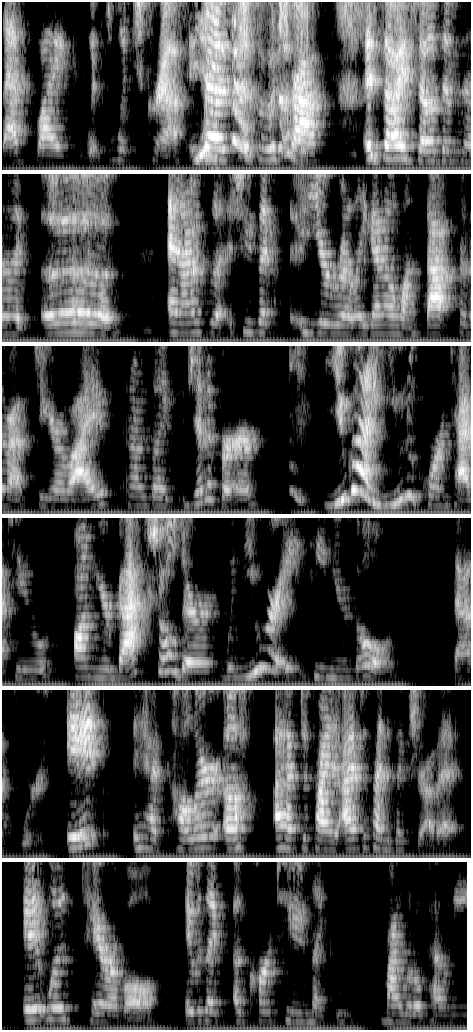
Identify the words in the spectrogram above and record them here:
that's like It's witchcraft. yes, it's witchcraft. and so I showed them, and they're like, ugh. And I was, like- she was like, "You're really gonna want that for the rest of your life?" And I was like, "Jennifer, you got a unicorn tattoo on your back shoulder when you were 18 years old. That's worse. It it had color. Ugh, I have to find I have to find the picture of it. It was terrible. It was like a cartoon, like My Little Pony,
